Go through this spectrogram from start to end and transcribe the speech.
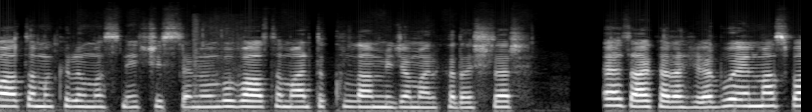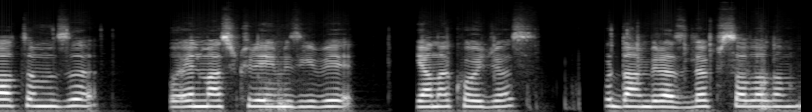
Baltamın kırılmasını hiç istemiyorum. Bu baltamı artık kullanmayacağım arkadaşlar. Evet arkadaşlar bu elmas baltamızı bu elmas küreğimiz gibi yana koyacağız. Buradan biraz lapis alalım.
